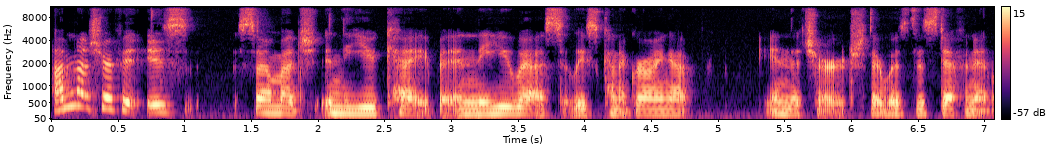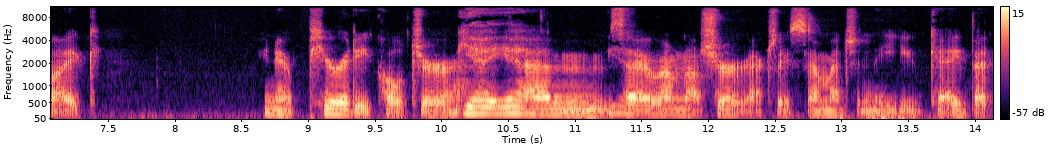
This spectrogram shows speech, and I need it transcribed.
I'm not sure if it is so much in the UK, but in the US, at least kind of growing up in the church, there was this definite like you know purity culture. Yeah, yeah. Um, yeah. So I'm not sure actually so much in the UK, but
